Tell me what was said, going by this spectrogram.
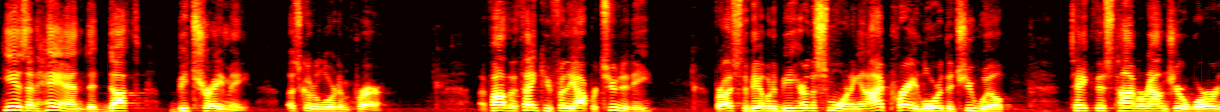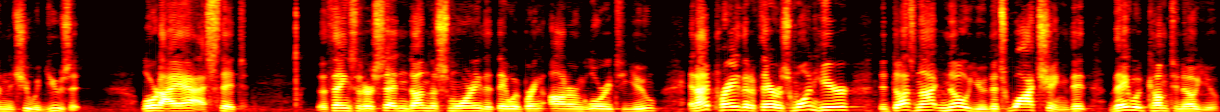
he is at hand that doth betray me. Let's go to Lord in prayer. My Father, thank you for the opportunity for us to be able to be here this morning. And I pray, Lord, that you will take this time around your word and that you would use it. Lord, I ask that the things that are said and done this morning, that they would bring honor and glory to you. And I pray that if there is one here that does not know you, that's watching, that they would come to know you.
